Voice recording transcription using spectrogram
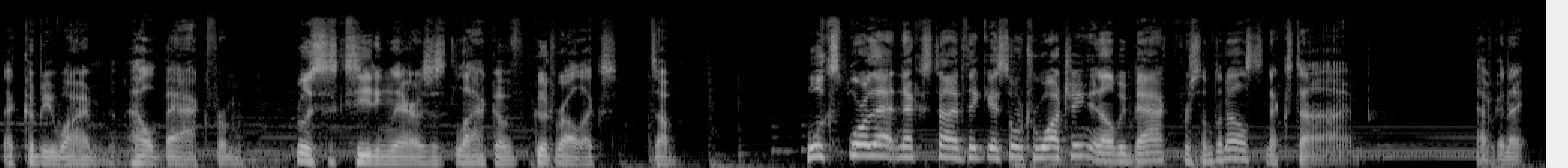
That could be why I'm held back from really succeeding there is just lack of good relics. So we'll explore that next time. Thank you guys so much for watching and I'll be back for something else next time. Have a good night.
